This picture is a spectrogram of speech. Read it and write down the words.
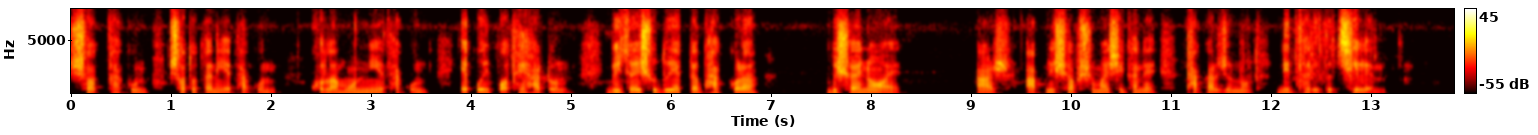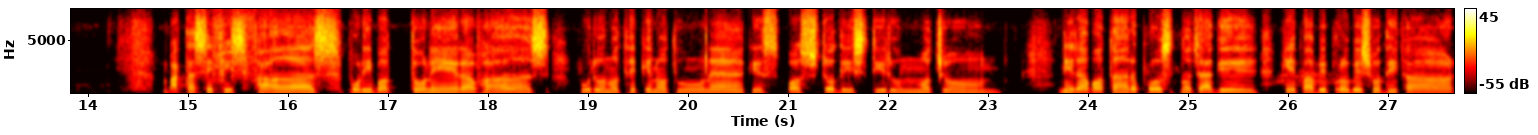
সৎ থাকুন, সততা নিয়ে থাকুন, খোলা মন নিয়ে থাকুন, একই পথে হাঁটুন। বিজয় শুধু একটা ভাগ করা বিষয় নয়, আর আপনি সবসময় সেখানে থাকার জন্য নির্ধারিত ছিলেন। বাতাসে ফিসফাস, পরিবর্তনের আভাস, পুরনো থেকে নতুন এক স্পষ্ট দৃষ্টির উন্মোচন। নিরাপত্তার প্রশ্ন জাগে, কে পাবে প্রবেশ অধিকার?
